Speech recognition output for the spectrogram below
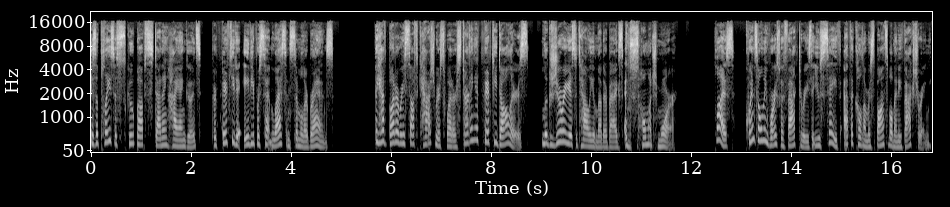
is a place to scoop up stunning high-end goods for 50 to 80% less than similar brands. They have buttery soft cashmere sweaters starting at $50, luxurious Italian leather bags, and so much more. Plus, Quince only works with factories that use safe, ethical, and responsible manufacturing.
